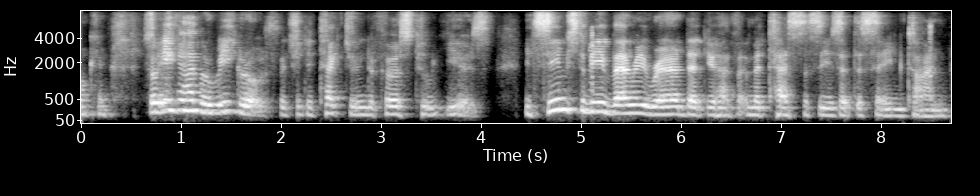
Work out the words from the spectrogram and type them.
Okay. So if you have a regrowth, which you detect during the first two years, it seems to be very rare that you have metastases at the same time.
